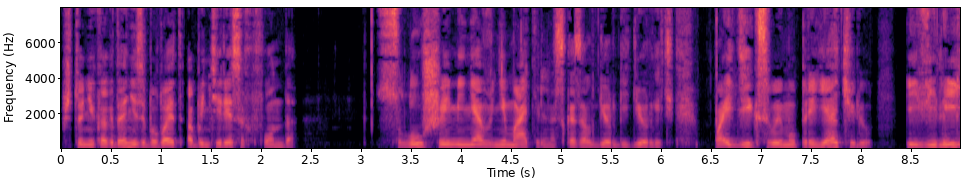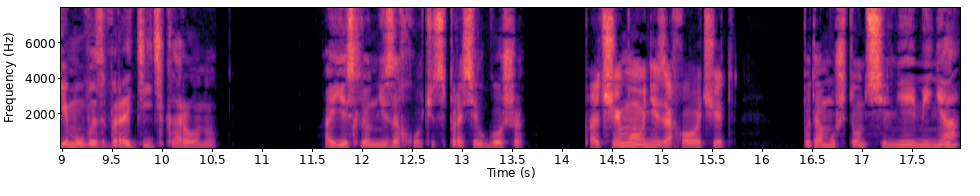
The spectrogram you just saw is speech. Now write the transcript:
что никогда не забывает об интересах фонда. «Слушай меня внимательно», — сказал Георгий Георгиевич. «Пойди к своему приятелю и вели ему возвратить корону». «А если он не захочет?» — спросил Гоша. «Почему не захочет?» «Потому что он сильнее меня?»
